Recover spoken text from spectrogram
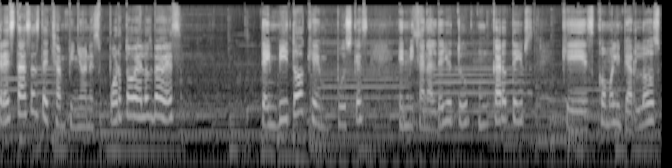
tres tazas de champiñones portobelos bebés. Te invito a que busques en mi canal de YouTube un Caro Tips que es cómo limpiar los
